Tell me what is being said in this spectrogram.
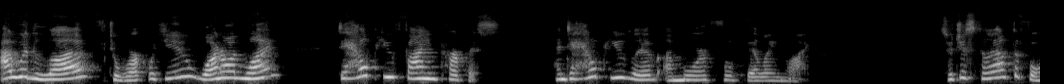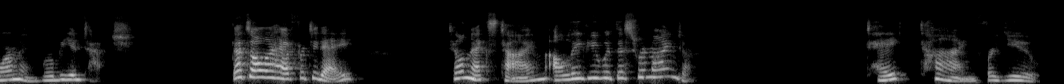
I would love to work with you one on one to help you find purpose and to help you live a more fulfilling life. So just fill out the form and we'll be in touch. That's all I have for today. Till next time, I'll leave you with this reminder take time for you.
